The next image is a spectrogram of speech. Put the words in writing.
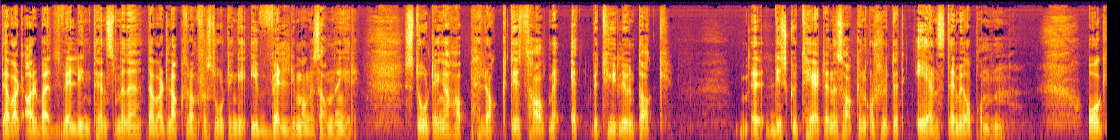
Det har vært arbeidet veldig intenst med det. Det har vært lagt fram fra Stortinget i veldig mange sammenhenger. Stortinget har praktisk talt med ett betydelig unntak eh, diskutert denne saken og sluttet enstemmig opp om den. Og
